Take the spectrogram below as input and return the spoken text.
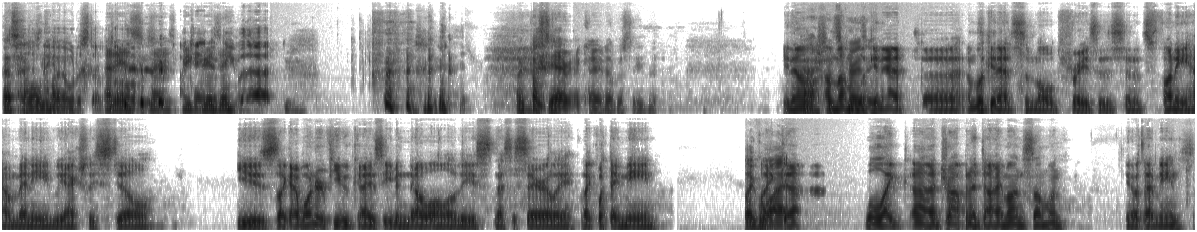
that's that how is old the I oldest of That all. is- that is I can't crazy. compete with that. I mean, plus the area code, obviously. But You know, Gosh, I'm, I'm looking at uh, I'm looking at some old phrases, and it's funny how many we actually still use. Like, I wonder if you guys even know all of these necessarily, like what they mean. Like, Like, what? uh, well, like uh, dropping a dime on someone. You know what that means?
